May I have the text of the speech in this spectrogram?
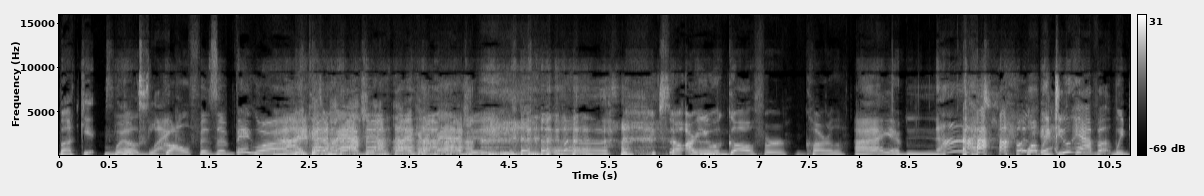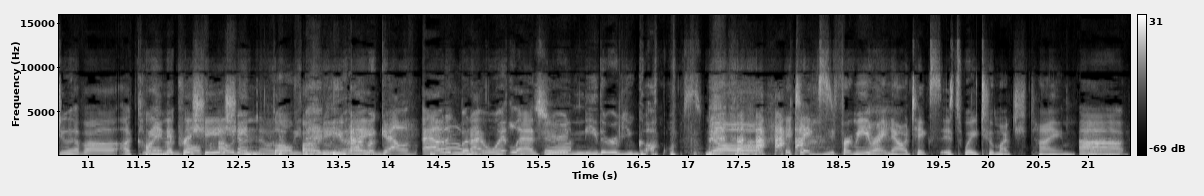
bucket well, looks like. golf is a big one. I can imagine. I can imagine. so, are you a golfer, Carla? I am not. well, we do have a we do have a, a client have a golf appreciation outing, though, golf outing. You right? have a golf outing, but I went last year, and neither of you golfed. No, it takes for me right now. It takes it's way too much time. Ah. Um,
